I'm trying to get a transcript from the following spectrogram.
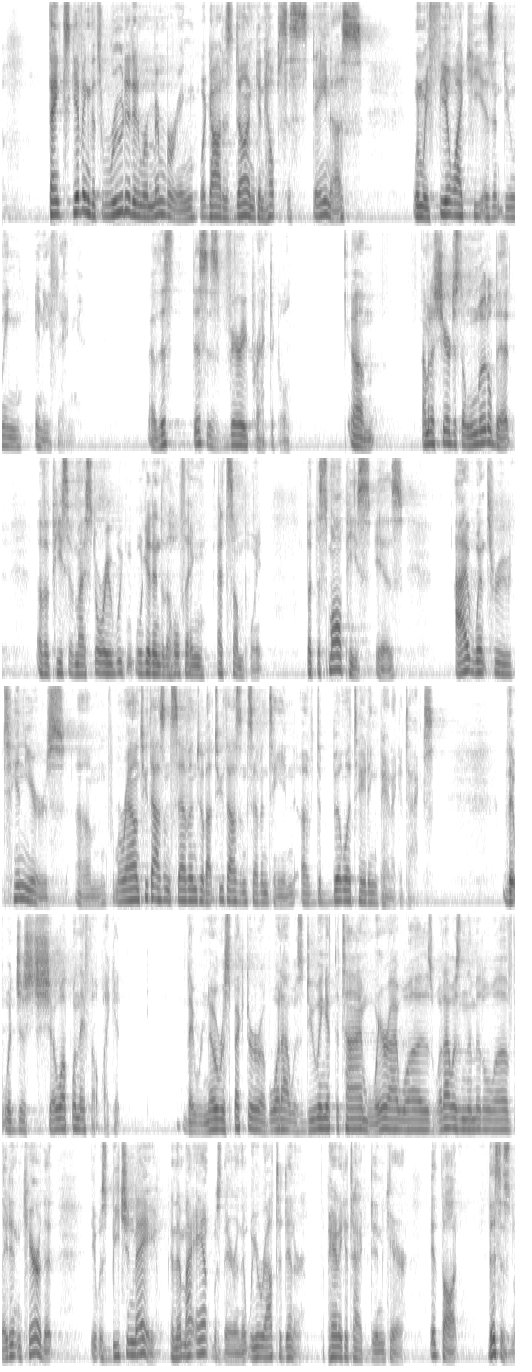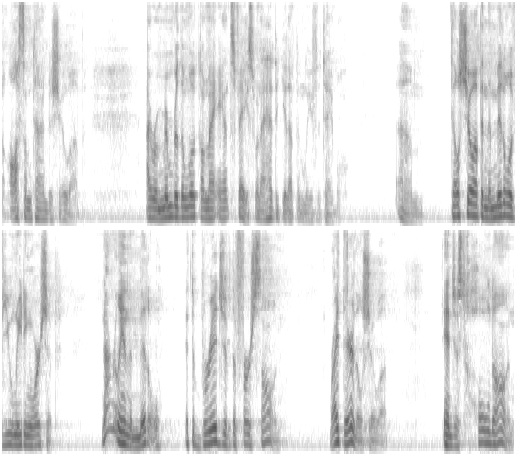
thanksgiving that's rooted in remembering what God has done can help sustain us when we feel like He isn't doing anything. Now, this, this is very practical. Um, I'm going to share just a little bit of a piece of my story. We, we'll get into the whole thing at some point. But the small piece is I went through 10 years um, from around 2007 to about 2017 of debilitating panic attacks that would just show up when they felt like it. They were no respecter of what I was doing at the time, where I was, what I was in the middle of. They didn't care that it was beach in May and that my aunt was there and that we were out to dinner. The panic attack didn't care. It thought, this is an awesome time to show up. I remember the look on my aunt's face when I had to get up and leave the table. Um, they'll show up in the middle of you leading worship. Not really in the middle, at the bridge of the first song. Right there, they'll show up and just hold on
